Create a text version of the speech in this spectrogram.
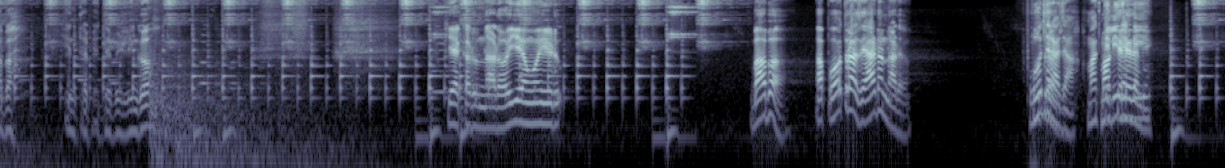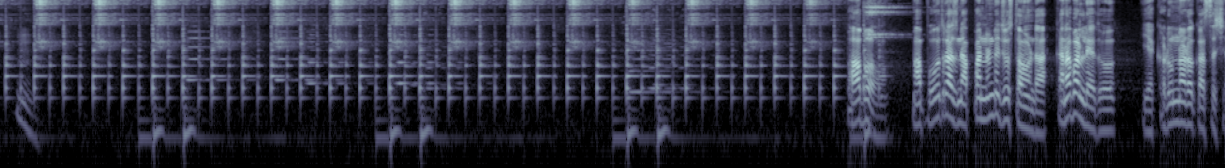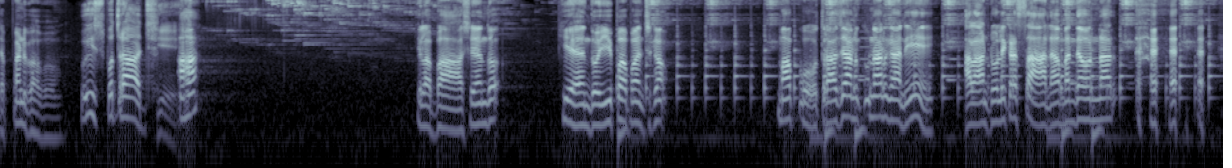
అబ్బా ఎంత పెద్ద బిల్డింగో. ఎక్కడున్నాడో ఏమో ఈడు. బాబా మా పోతరాజు ఏడున్నాడు? పోతురాజా? మాకు మాకు తెలియదండి. బాబు మా పోతురాజుని అప్పటి నుండి చూస్తా ఉండా కనబడలేదు. ఎక్కడున్నాడో కాస్త చెప్పండి బాబు. ఉయిస్ పుత్రాజ్. ఆహా. ఇలా భాష ఏందో ఏందో ఈ ప్రపంచకం. మా పోతురాజే అనుకున్నాను కానీ అలాంటి వాళ్ళు ఇక్కడ చాలా మందే ఉన్నారు.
